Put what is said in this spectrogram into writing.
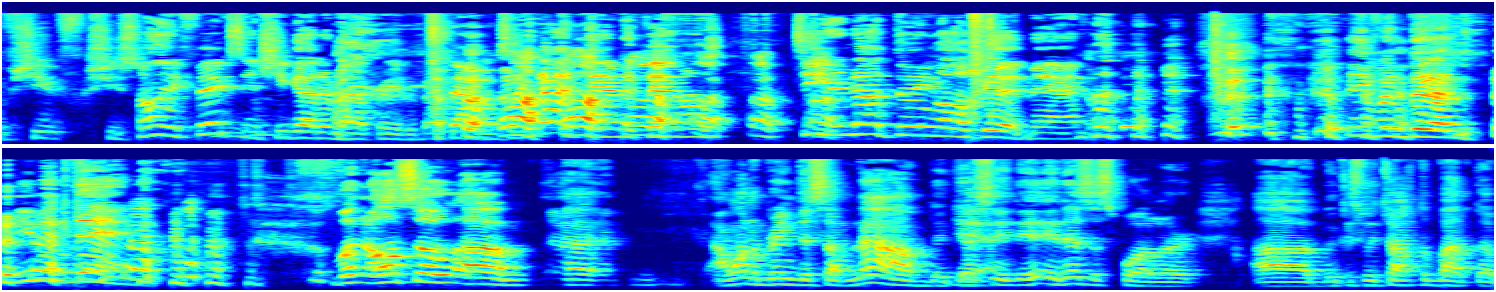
if she if she's finally fixed and she got evaporated by Thanos. Like, God damn it, Thanos! See, you're not doing all good, man. Even then, Even then. but also, um, uh, I want to bring this up now because Yeah. it, it is a spoiler. Uh, because we talked about the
